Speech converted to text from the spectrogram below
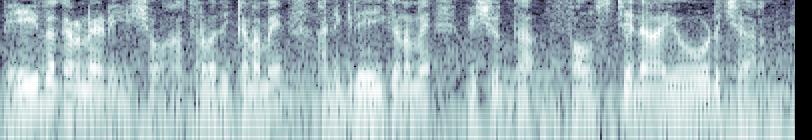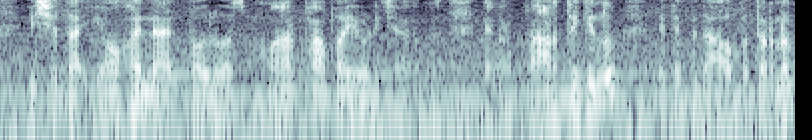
ദൈവകരുണയുടെ ഈശോ ആശ്രവദിക്കണമേ അനുഗ്രഹിക്കണമേ. വിശുദ്ധ ഫൗസ്റ്റനായോട് ചേർന്ന് വിശുദ്ധ യോഹന്നാൻ പൗലോസ് മാർപ്പാപ്പയോട് ചേർന്ന് ഞങ്ങൾ പ്രാർത്ഥിക്കുന്നു. നിത്യപിതാവ് പിതാവും പുത്രനും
